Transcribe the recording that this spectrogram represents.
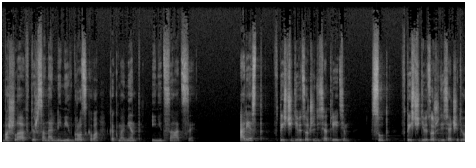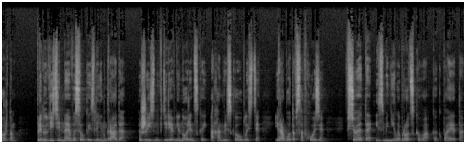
вошла в персональный миф Бродского как момент инициации. Арест в 1963 суд в 1964 принудительная высылка из Ленинграда, жизнь в деревне Норинской Архангельской области и работа в совхозе – все это изменило Бродского как поэта.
